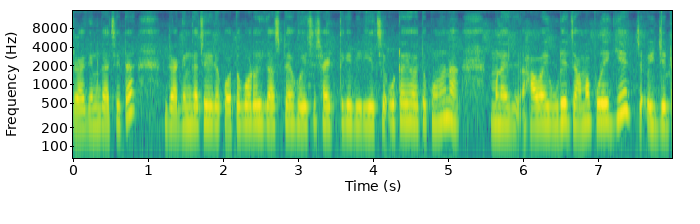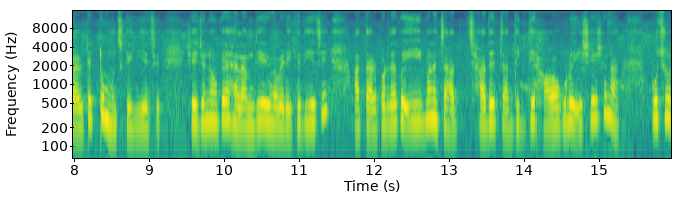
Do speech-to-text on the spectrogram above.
ড্রাগন গাছ এটা ড্রাগন গাছের এটা কত বড় ওই গাছটা হয়েছে সাইড থেকে বেরিয়েছে ওটাই হয়তো কোনো না মানে হাওয়ায় উড়ে জামা পড়ে গিয়ে ওই যে ডালটা একটু মুচকে গিয়েছে সেই জন্য ওকে হেলাম দিয়ে ওইভাবে রেখে দিয়েছি। আর তারপর দেখো এই মানে ছাদের চারদিক দিয়ে হাওয়াগুলো এসে এসে না প্রচুর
